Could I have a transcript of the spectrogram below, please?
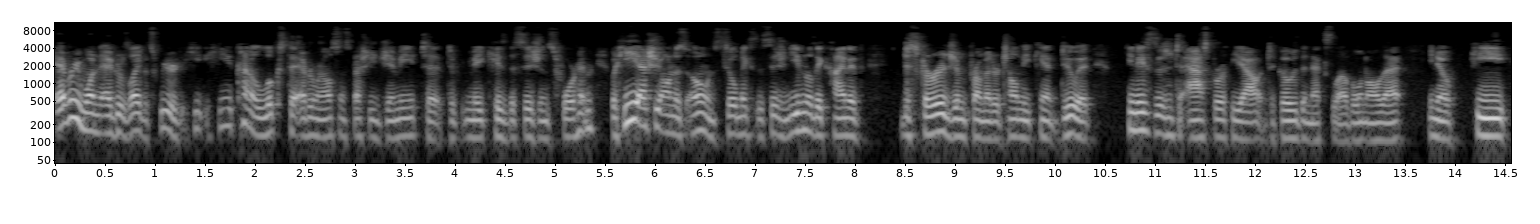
everyone in Edgar's life, it's weird. He, he kind of looks to everyone else, and especially Jimmy, to, to make his decisions for him. But he actually on his own still makes a decision, even though they kind of discourage him from it or tell him he can't do it. He makes a decision to ask Dorothy out, to go to the next level and all that. You know, he,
